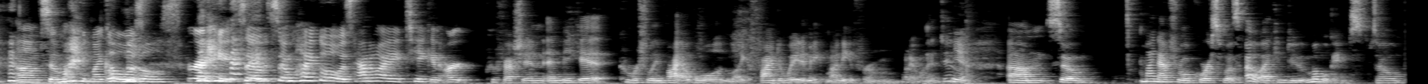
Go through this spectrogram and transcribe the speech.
um, so my my goal was right. So so my goal was how do I take an art profession and make it commercially viable and like find a way to make money from what I want to do. Yeah. Um, so my natural course was oh I can do mobile games. So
